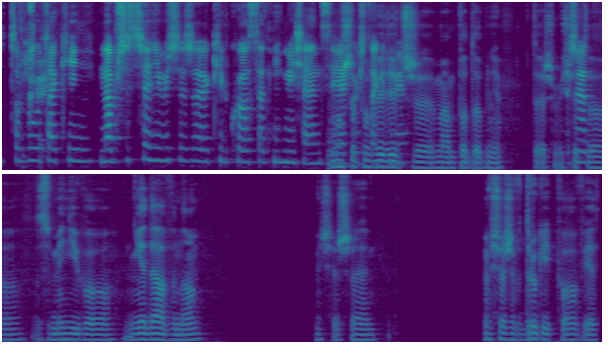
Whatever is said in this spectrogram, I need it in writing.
To, to był Okej. taki na przestrzeni myślę, że kilku ostatnich miesięcy muszę jakoś powiedzieć, tak że mam podobnie. Też mi się że- to zmieniło niedawno. Myślę, że myślę, że w drugiej połowie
